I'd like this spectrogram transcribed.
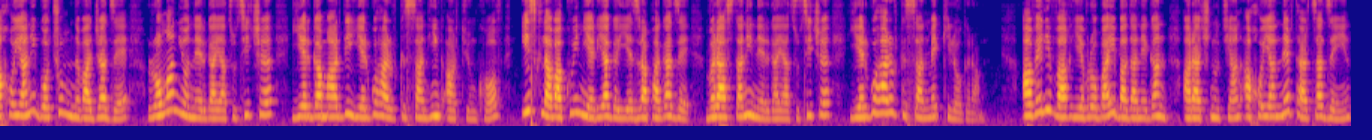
Ախոյանի գոչում նվաճած է Ռոմանիո ներկայացուցիչը Երգամարտի 225 արդյունքով, իսկ լավակույն երյագը եզրափակած է Վրաստանի ներկայացուցիչը 221 կիլոգրամ։ Ավելի վաղ Եվրոպայի բադանեգան առաջնության ախոյաններ դարձած էին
